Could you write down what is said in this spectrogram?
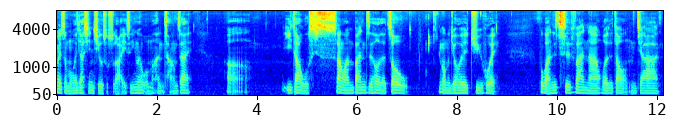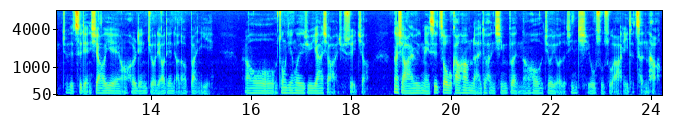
为什么会叫星期五叔叔阿姨？是因为我们很常在呃一到五上完班之后的周五，我们就会聚会，不管是吃饭呐，或者是到我们家就是吃点宵夜，然后喝点酒，聊天聊到半夜，然后中间会去压小孩去睡觉。那小孩每次周五看他们来都很兴奋，然后就有了星期五叔叔阿姨的称号。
